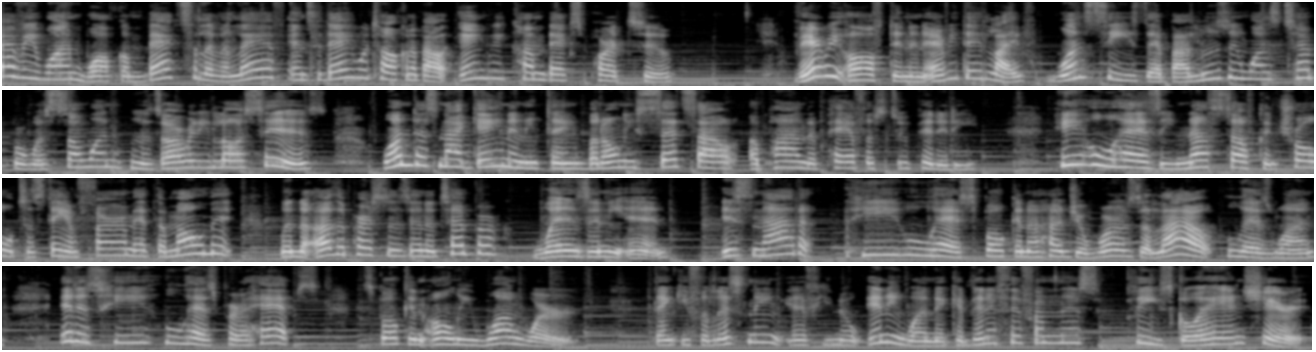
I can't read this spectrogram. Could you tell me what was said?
Everyone, welcome back to Live and Laugh, and today we're talking about angry comebacks part 2. Very often in everyday life, one sees that by losing one's temper with someone who has already lost his, one does not gain anything but only sets out upon the path of stupidity. He who has enough self control to stand firm at the moment when the other person is in a temper wins in the end. It's not he who has spoken a hundred words aloud who has won, it is he who has perhaps spoken only one word. Thank you for listening. If you know anyone that could benefit from this, please go ahead and share it.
